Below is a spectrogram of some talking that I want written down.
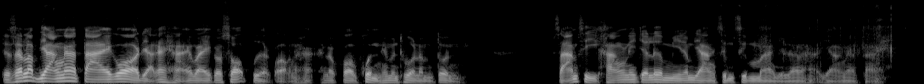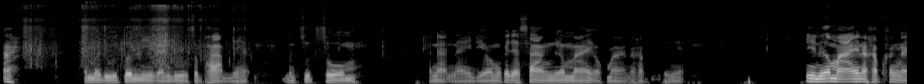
แต่สำหรับยางหน้าตายก็อยากให้หายไวก็เซาะเปลือกออกนะฮะแล้วก็พ่นให้มันทั่วลำต้นสามสี่ครั้งนี่จะเริ่มมีน้ำยางซึมๆมาอยู่แล้วนะฮะยางหน้าตายอะมาดูต้นนี้กันดูสภาพเนี่ยฮะมันสุดโทมขนาดไหนเดี๋ยวมันก็จะสร้างเนื้อไม้ออกมานะครับ อย่างเงี้ย นี่เนื้อไม้นะครับ ข้างใน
